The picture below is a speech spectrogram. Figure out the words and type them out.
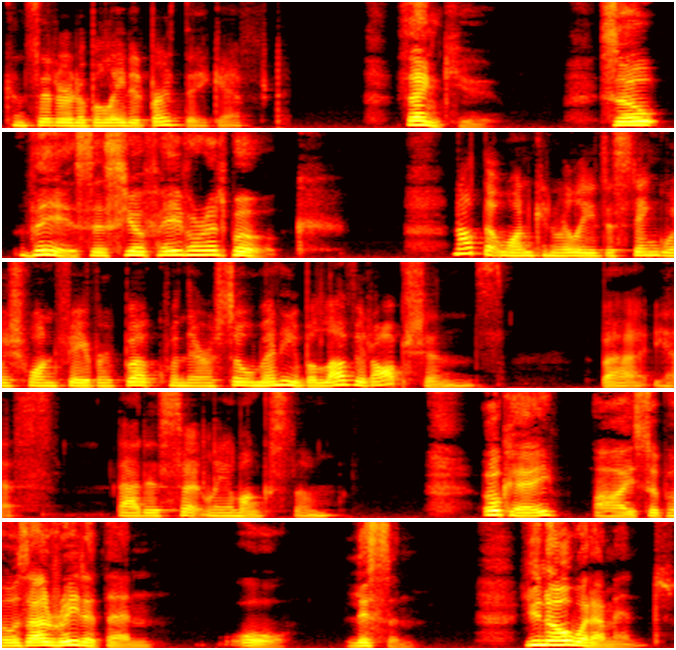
Consider it a belated birthday gift. Thank you. So, this is your favorite book? Not that one can really distinguish one favorite book when there are so many beloved options. But yes, that is certainly amongst them. Okay, I suppose I'll read it then. Or listen. You know what I meant.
